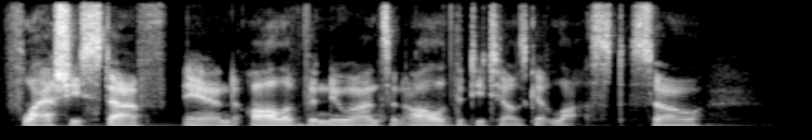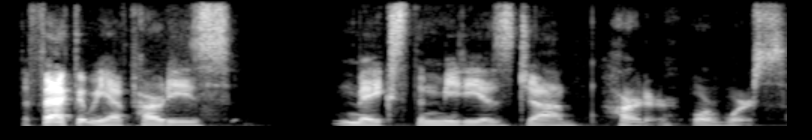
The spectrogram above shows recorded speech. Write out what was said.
flashy stuff and all of the nuance and all of the details get lost. So the fact that we have parties makes the media's job harder or worse.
